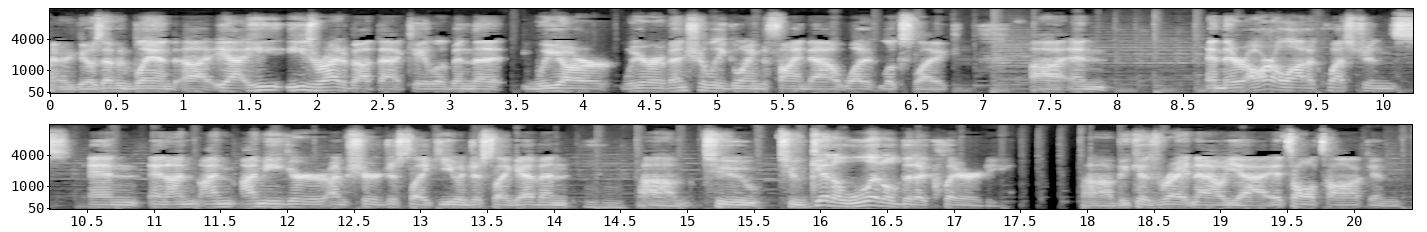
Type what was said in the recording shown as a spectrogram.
There he goes, Evan Bland. Uh, yeah, he he's right about that, Caleb, and that we are we are eventually going to find out what it looks like, uh, and and there are a lot of questions, and and I'm I'm I'm eager, I'm sure, just like you and just like Evan, mm-hmm. um, to to get a little bit of clarity, uh, because right now, yeah, it's all talk, and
